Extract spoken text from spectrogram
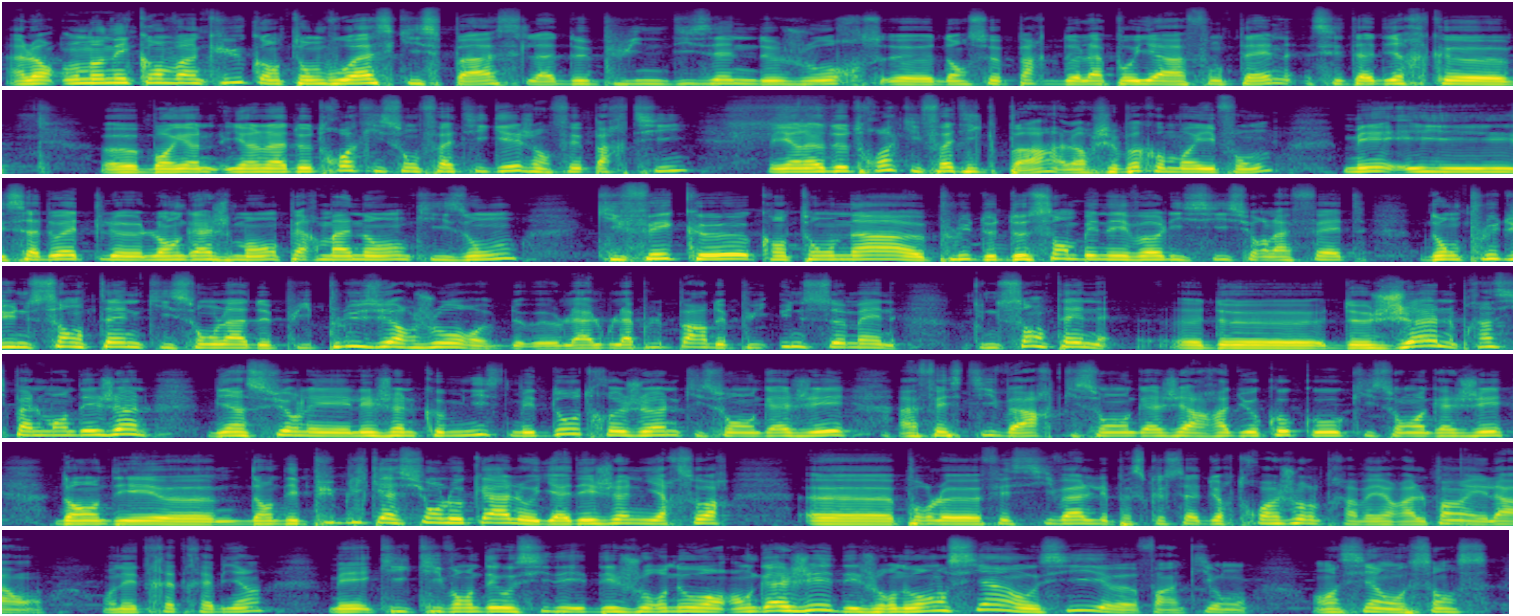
Alors, on en est convaincu quand on voit ce qui se passe là depuis une dizaine de jours euh, dans ce parc de la Poya à Fontaine. C'est-à-dire que euh, bon, il y en- a deux trois qui sont fatigués, j'en fais partie, mais il y en a deux trois qui fatiguent pas. Alors, je sais pas comment ils font, mais ça doit être le- l'engagement permanent qu'ils ont qui fait que quand on a euh, plus de 200 bénévoles ici sur la fête, dont plus d'une centaine qui sont là depuis plusieurs jours, de- la, la plupart depuis une semaine, une centaine euh, de, de jeunes, principalement des jeunes, bien sûr les, jeunes communistes, mais d'autres jeunes qui sont engagés à Festivart, qui sont engagés à Radio Coco, qui sont engagés dans des, euh, publications locales. Il y a des jeunes hier soir euh, pour le festival, parce que ça dure trois jours le travailleur alpin, et là on, est très très bien, mais qui, vendaient aussi des, des journaux engagés, des journaux anciens aussi, euh, enfin qui ont anciens au sens euh,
